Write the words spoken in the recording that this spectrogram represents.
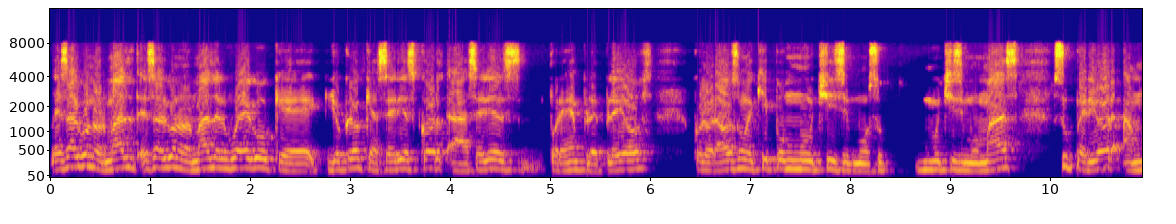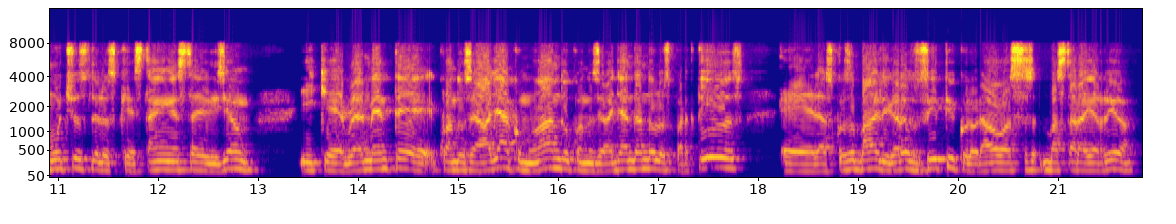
es algo normal, es algo normal del juego que yo creo que a series, a series, por ejemplo, de playoffs, Colorado es un equipo muchísimo, muchísimo más superior a muchos de los que están en esta división y que realmente cuando se vayan acomodando, cuando se vayan dando los partidos, eh, las cosas van a llegar a su sitio y Colorado va, va, a estar ahí arriba.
